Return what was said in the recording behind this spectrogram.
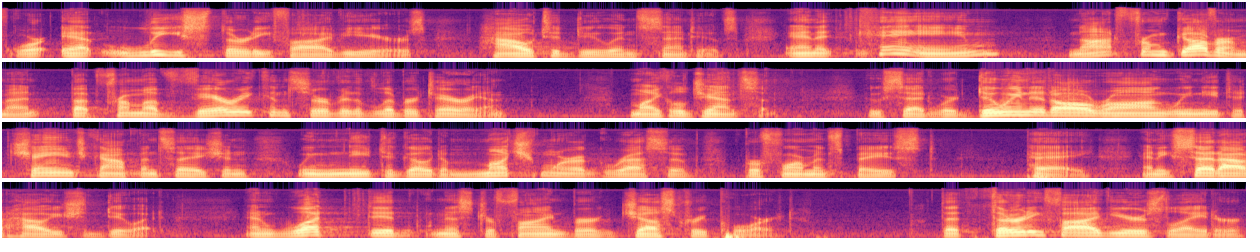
for at least 35 years how to do incentives. And it came not from government, but from a very conservative libertarian, Michael Jensen who said, We're doing it all wrong. We need to change compensation. We need to go to much more aggressive performance based pay. And he set out how you should do it. And what did Mr. Feinberg just report? That 35 years later,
